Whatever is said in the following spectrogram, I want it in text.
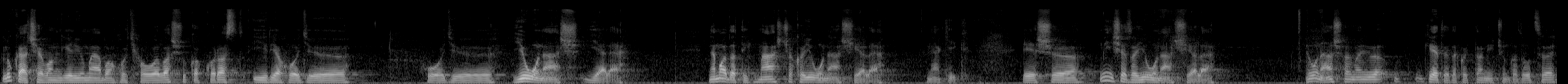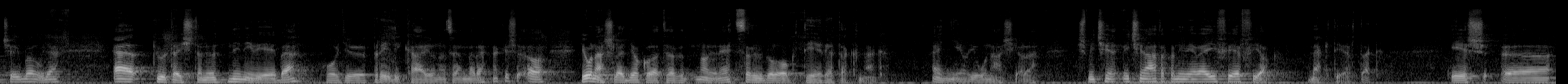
Lukács evangéliumában, hogyha olvassuk, akkor azt írja, hogy, hogy Jónás jele. Nem adatik más, csak a Jónás jele nekik. És mi is ez a Jónás jele? Jónás, ha már kértetek, hogy tanítsunk az Ószövetségből, ugye, elküldte Isten őt Ninivébe, hogy prédikáljon az embereknek, és a Jónás lett gyakorlatilag nagyon egyszerű dolog, térjetek meg. Ennyi a Jónás jele. És mit csináltak a ninivei férfiak? Megtértek. És e,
